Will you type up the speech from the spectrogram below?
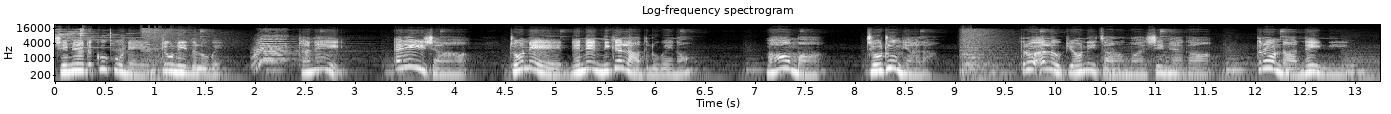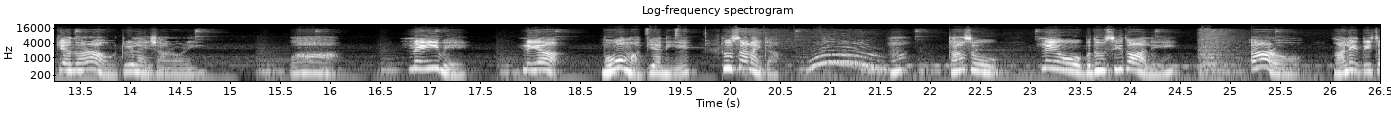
ရင်မြန်တစ်ခုခုနဲ့တူနေသလိုပဲဒါနဲ့အဲ့ဒီရာဒုနဲ့နည်းနည်းနီးကပ်လာသလိုပဲနော်မဟုတ်မှဂျိုတုများလားသူတို့အဲ့လိုပြောနေကြတော့မှရင်မြန်ကသူတို့နာနှိတ်ပြီးပြန်သွားတာကိုတွေးလိုက်ရတော့တယ်ဝါလှေကြီးပဲလှေကမိုးပေါ်မှာပြန်နေရဲ့ထူးဆန်းလိုက်တာဟမ်ဒါဆိုလှေကိုဘယ်သူစီးသွားလဲအဲ့ဒါတော့ငါလေတေးကြ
